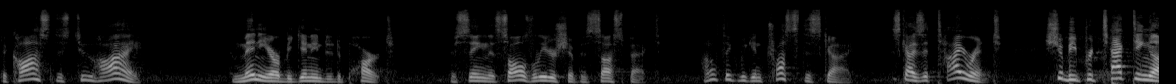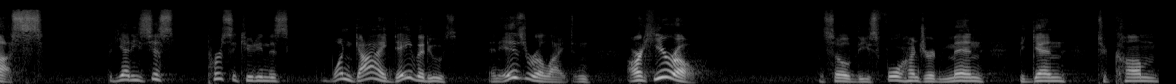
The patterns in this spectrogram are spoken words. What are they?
the cost is too high. And many are beginning to depart. They're seeing that Saul's leadership is suspect. I don't think we can trust this guy. This guy's a tyrant. He should be protecting us. But yet he's just persecuting this one guy, David, who's an Israelite and our hero. And so these 400 men begin to come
